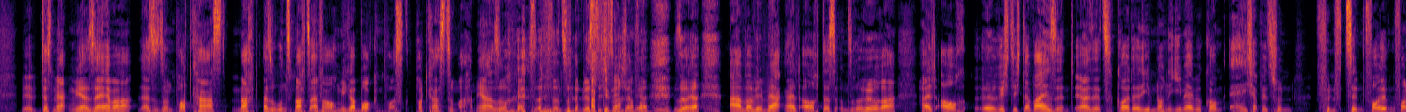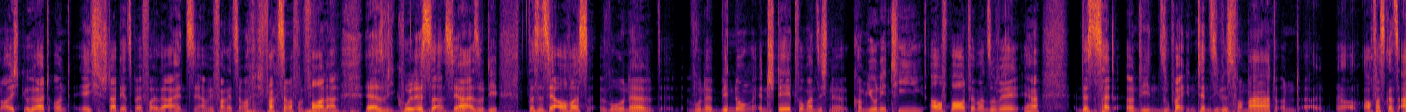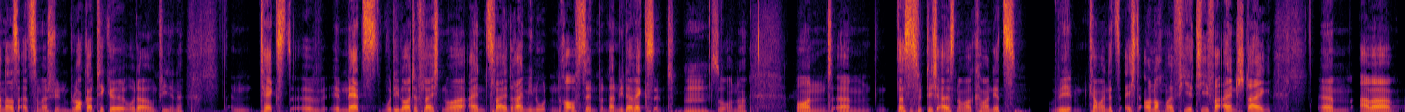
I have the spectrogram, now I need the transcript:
Das merken wir ja selber. Also so ein Podcast macht, also uns macht es einfach auch mega Bock, einen Post Podcast zu machen. Ja, so, sonst würden wir es nicht machen. Ja? davon. So, ja. Aber wir merken halt auch, dass unsere Hörer halt auch äh, richtig dabei sind. Ja, also jetzt gerade eben noch eine E-Mail bekommen, ey, ich habe jetzt schon 15 Folgen von euch gehört und ich starte jetzt bei Folge 1. Ja, wir fangen jetzt nochmal, ich fange jetzt nochmal von vorne an. Ja, also wie cool ist das? Ja, also die, das ist ja auch was, wo eine, wo eine Bindung entsteht, wo man sich eine Community aufbaut, wenn man so will. Ja, das ist halt irgendwie ein super intensives Format und äh, auch was ganz anderes als zum Beispiel ein Blogartikel oder irgendwie eine, ein Text äh, im Netz, wo die Leute vielleicht nur ein, zwei, drei Minuten drauf sind und dann wieder weg sind. Mhm. So, ne? Und ähm, das ist wirklich alles nochmal, kann man jetzt, wie, kann man jetzt echt auch nochmal viel tiefer einsteigen. Ähm, aber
